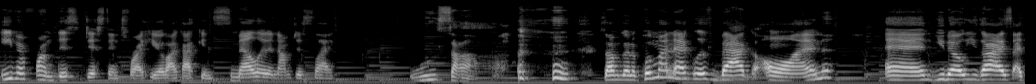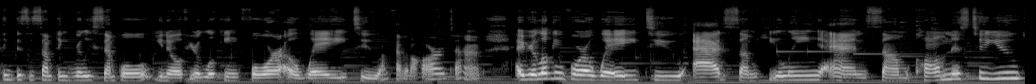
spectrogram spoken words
Even from this distance right here, like I can smell it and I'm just like, woosah. so I'm to put my necklace back on and, you know, you guys, I think this is something really simple. You know, if you're looking for a way to, I'm having a hard time. If you're looking for a way to add some healing and some calmness to you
